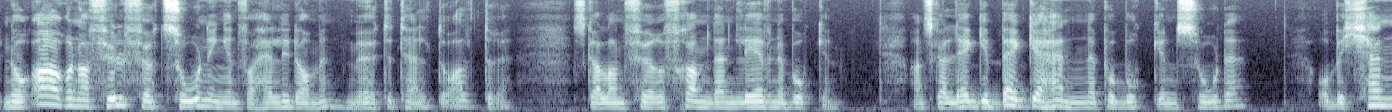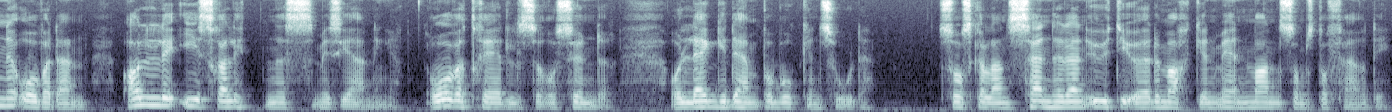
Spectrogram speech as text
Når Aron har fullført soningen for helligdommen, møtetelt og alteret, skal han føre fram den levende bukken. Han skal legge begge hendene på bukkens hode og bekjenne over den alle israelittenes misgjerninger, overtredelser og synder, og legge dem på bukkens hode. Så skal han sende den ut i ødemarken med en mann som står ferdig.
